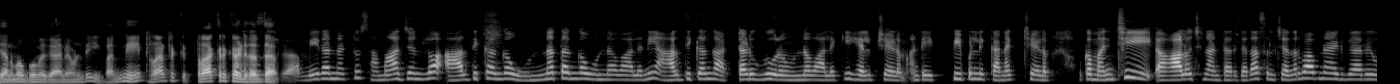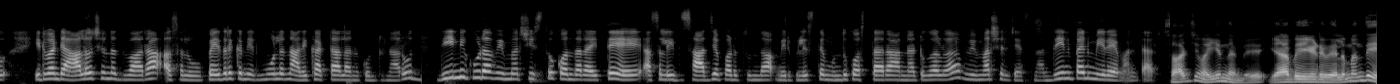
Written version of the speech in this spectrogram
జన్మభూమి కానివ్వండి ఇవన్నీ ట్రాక్ ట్రాక్ రికార్డ్ ఇదంతా మీరన్నట్టు సమాజంలో ఆర్థికంగా ఉన్నతంగా ఉన్న వాళ్ళని ఆర్థికంగా అట్టడుగు ఉన్న వాళ్ళకి హెల్ప్ చేయడం అంటే పీపుల్ని కనెక్ట్ చేయడం ఒక మంచి ఆలోచన అంటారు కదా. అసలు చంద్రబాబు నాయుడు గారు ఇటువంటి ఆలోచన ద్వారా అసలు పేదరిక నిర్మూలన అరికట్టాలనుకుంటున్నారు. దీన్ని కూడా విమర్శిస్తూ కొందరైతే అసలు ఇది సాధ్యపడుతుందా మీరు పిలిస్తే ముందుకు వస్తారా అన్నట్టుగా విమర్శలు చేస్తున్నారు. దీనిపైన మీరేమంటారు? సాధ్యం అయ్యిందండి. యాభై ఏడు వేల మంది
